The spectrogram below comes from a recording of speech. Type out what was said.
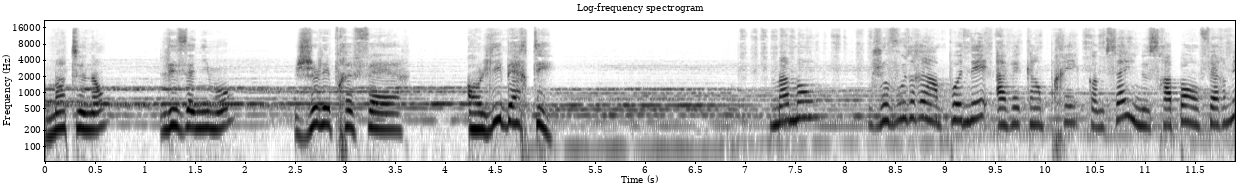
Maintenant, les animaux, je les préfère en liberté. Maman, je voudrais un poney avec un pré. Comme ça, il ne sera pas enfermé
